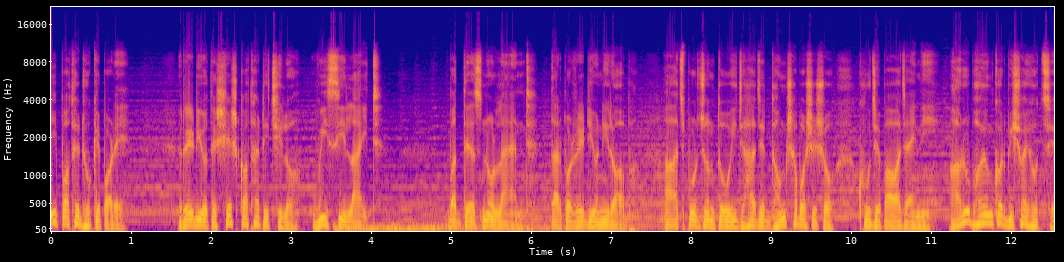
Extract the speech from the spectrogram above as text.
এই পথে ঢুকে পড়ে। রেডিওতে শেষ কথাটি ছিল we see light but there's no land তারপর রেডিও নীরব, আজ পর্যন্ত ওই জাহাজের ধ্বংসাবশেষও খুঁজে পাওয়া যায়নি। আরও ভয়ঙ্কর বিষয় হচ্ছে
